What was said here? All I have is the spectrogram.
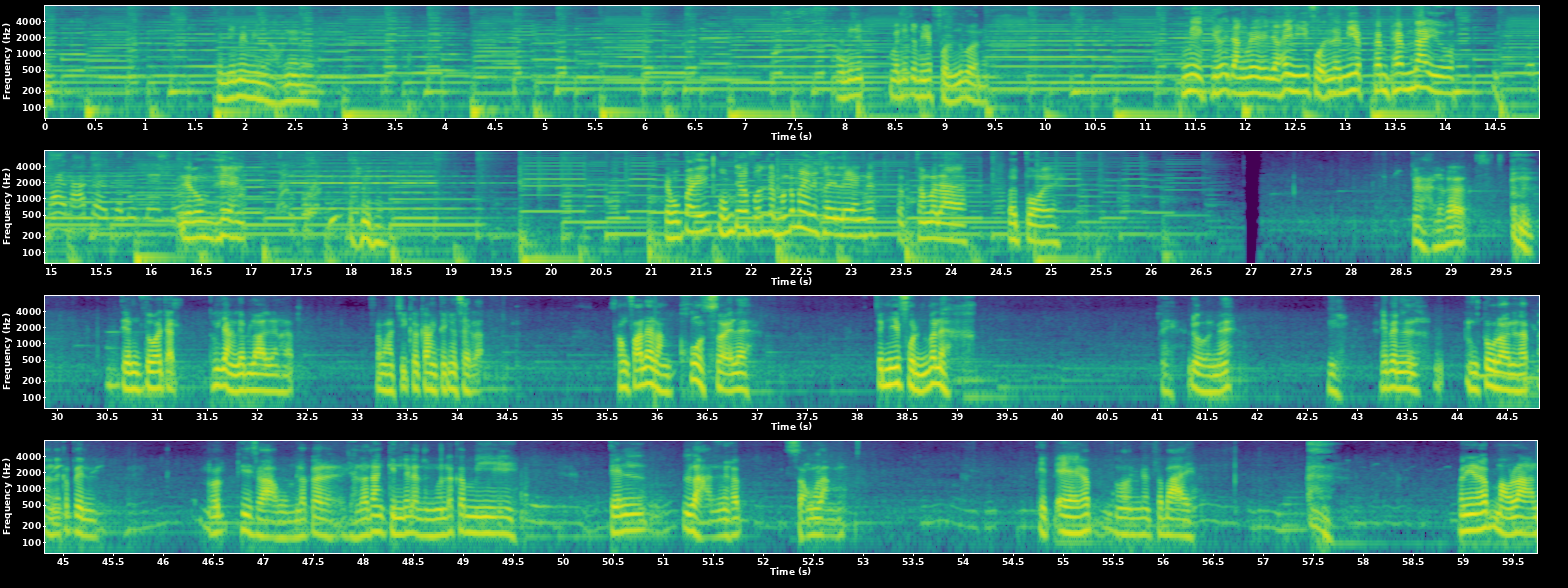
คืนนี้ไม่มีเหงาแน่นอนวันนี้วันนี้จะมีฝนหรือเปล่าเนี่ย เมฆเยอะจังเลย อย่าให้มีฝนเลยมีแบบแพมๆได้อยู่ได้นะแต่จะลมแรงนะในลมแดงแต่ผมไปผมเจอฝนแต่มันก็ไม่เคยแรงนะแบบธรรมดาปล่อยๆอะแล้วก็เตรียมตัวจัดทุกอย่างเรียบร้อยแล้วครับ สมาชิกก็กางเต็นท์กันเสร็จแล้วท้องฟ้าด้านหลังโคตรสวยเลย จะมีฝนป่ะเนี่ยนี่ ดูเห็นไหมนี่นี่เป็นลุงตู้เรานะครับ อันนี้ก็เป็นรถพี่สาวผมแล้วก็เดี๋ยวเรานั่งกินด้วยกันตรงนู้นแล้วก็มีเต็นท์หลานนะครับสองหลัง ติดแอร์ครับ นอนกันสบาย วันนี้นะครับเหมาลาน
